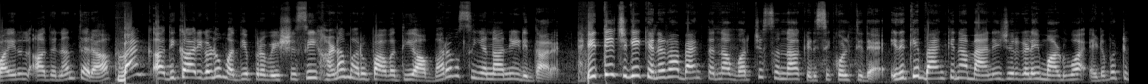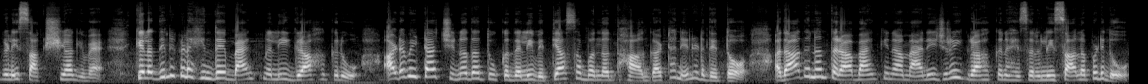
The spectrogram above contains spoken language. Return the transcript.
ವೈರಲ್ ಆದ ನಂತರ ಬ್ಯಾಂಕ್ ಅಧಿಕಾರಿಗಳು ಮಧ್ಯಪ್ರವೇಶಿಸಿ ಹಣ ಮರುಪಾವತಿಯ ಭರವಸೆಯನ್ನ ನೀಡಿದ್ದಾರೆ. ಇತ್ತೀಚೆಗೆ ಕೆನರಾ ಬ್ಯಾಂಕ್ ತನ್ನ ವರ್ಚಸ್ಸನ್ನ ಕೆಡಿಸಿಕೊಳ್ತಿದೆ. ಇದಕ್ಕೆ ಬ್ಯಾಂಕಿನ ಮ್ಯಾನೇಜರ್ಗಳೇ ಮಾಡುವ ಎಡವಟ್ಟುಗಳೇ ಸಾಕ್ಷಿಯಾಗಿವೆ. ಕೆಲ ದಿನಗಳ ಹಿಂದೆ ಬ್ಯಾಂಕ್ನಲ್ಲಿ ಗ್ರಾಹಕರು ಅಡವಿಟ್ಟ ಚಿನ್ನದ ತೂಕದಲ್ಲಿ ವ್ಯತ್ಯಾಸ ಬಂದಂತಹ ಘಟನೆ ನಡೆದಿತ್ತು. ಅದಾದ ನಂತರ ಬ್ಯಾಂಕಿನ ಮ್ಯಾನೇಜರೇ ಗ್ರಾಹಕನ ಹೆಸರಲ್ಲಿ ಸಾಲ ಪಡೆದು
